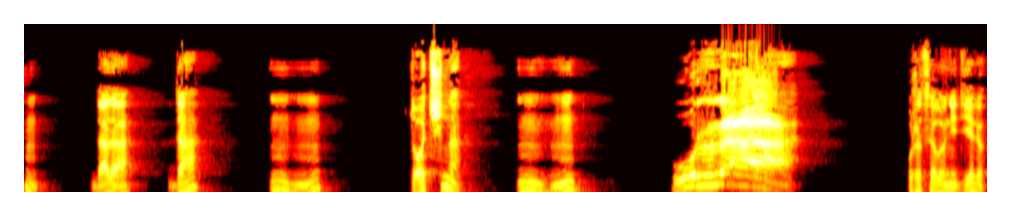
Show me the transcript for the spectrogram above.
«Хм. Да-да. Да? Угу. Точно? Угу. Ура!» Уже целую неделю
